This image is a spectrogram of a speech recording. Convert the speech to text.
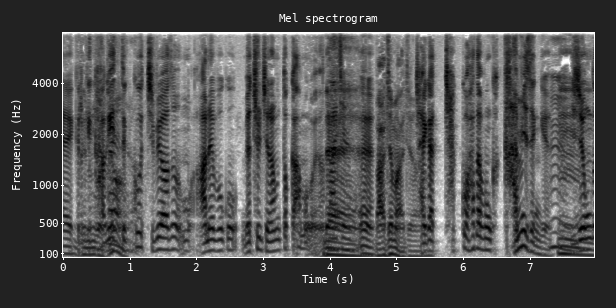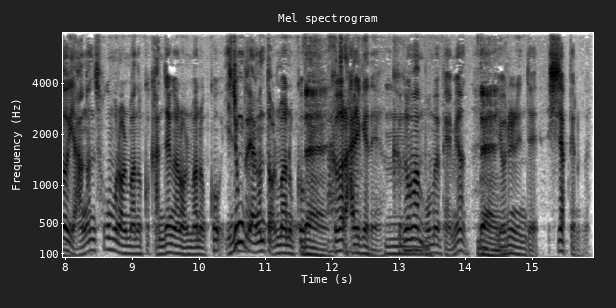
예, 예, 그렇게 가게 거죠? 듣고 집에 와서 뭐 안 해보고 며칠 지나면 또 까먹어요. 네. 맞아요. 네. 맞아, 맞아. 자기가 자꾸 하다 보면 그 감이 생겨요. 음. 이 정도 양은 소금을 얼마 넣고 간장을 얼마 넣고 이 정도 양은 또 얼마 넣고 네. 그걸 알게 돼요. 그것만 몸에 배면 네. 요리는 이제 시작되는 거죠.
